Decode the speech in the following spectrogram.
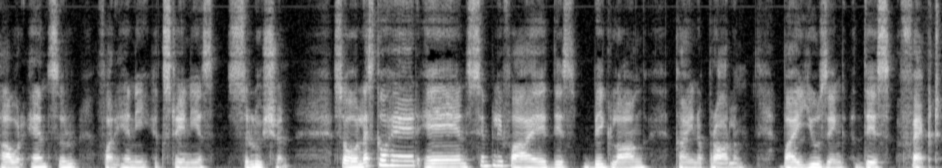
our answer for any extraneous solution. So let's go ahead and simplify this big long kind of problem by using this fact.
